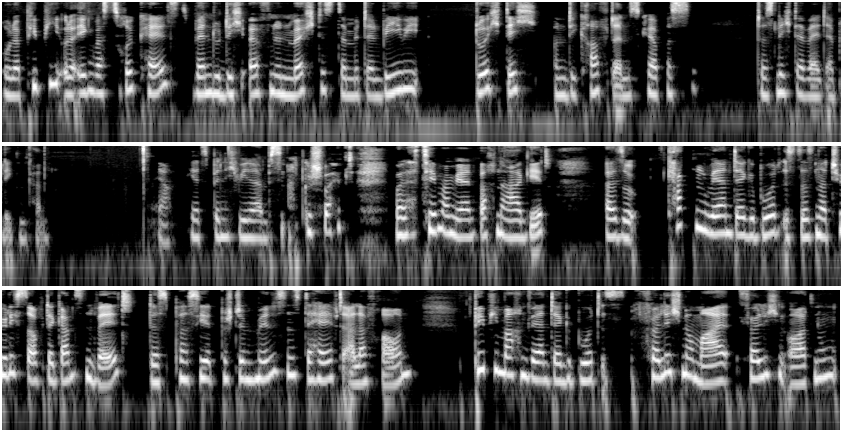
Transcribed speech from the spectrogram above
oder Pipi oder irgendwas zurückhältst, wenn du dich öffnen möchtest, damit dein Baby durch dich und die Kraft deines Körpers das Licht der Welt erblicken kann. Ja, jetzt bin ich wieder ein bisschen abgeschweift, weil das Thema mir einfach nahe geht. Also Kacken während der Geburt ist das Natürlichste auf der ganzen Welt. Das passiert bestimmt mindestens der Hälfte aller Frauen. Pipi machen während der Geburt ist völlig normal, völlig in Ordnung.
